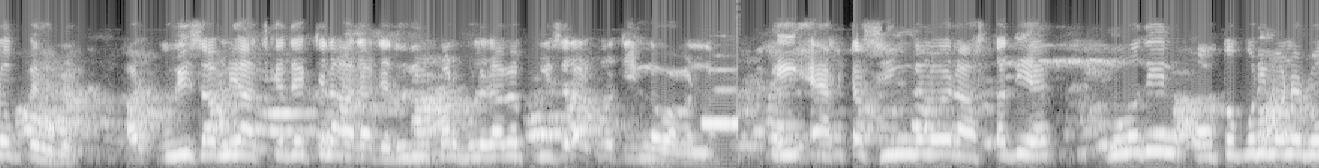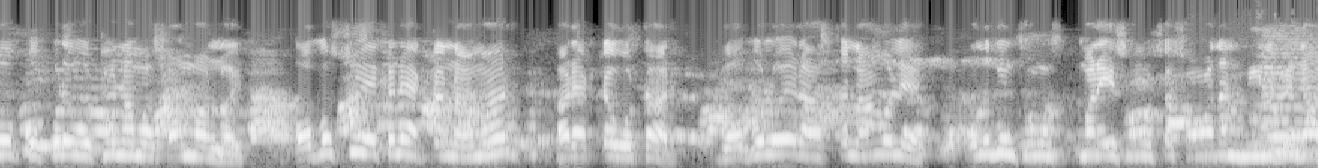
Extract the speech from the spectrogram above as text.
লোক বেরোবে? আর পুলিশ আপনি আজকে দেখছেন, আজ আছে, দুদিন পর ভুলে যাবে, পুলিশের আর কোনো চিহ্ন পাবেন না। এই একটা সিঙ্গেল ওই রাস্তা দিয়ে কোনোদিন অত পরিমাণে লোক ওপরে ওঠা নামা সম্ভব নয়। অবশ্যই এখানে একটা নামার আর একটা ওঠার। ডবল ওয়ে রাস্তা না হলে কোনোদিন মানে এই সমস্যার সমাধান মিলবে না।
